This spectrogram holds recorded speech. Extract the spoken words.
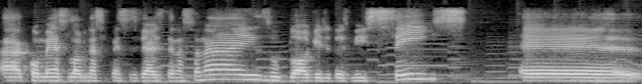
a, começa logo na sequência das viagens internacionais, o blog é de 2006. É,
